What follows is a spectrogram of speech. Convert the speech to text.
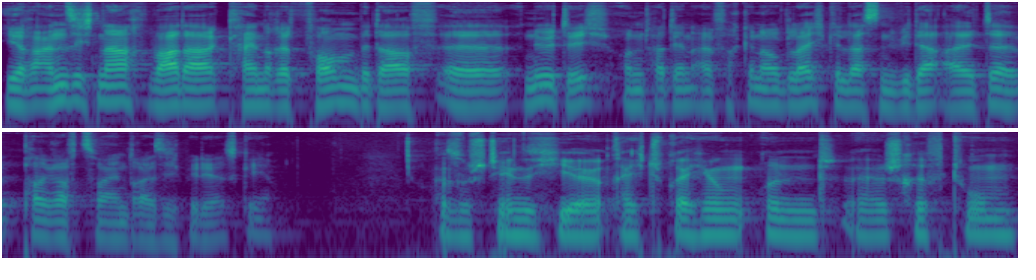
Ihrer Ansicht nach war da kein Reformbedarf äh, nötig und hat den einfach genau gleich gelassen wie der alte Paragraph 32 BDSG. Also stehen sich hier Rechtsprechung und äh, Schrifttum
